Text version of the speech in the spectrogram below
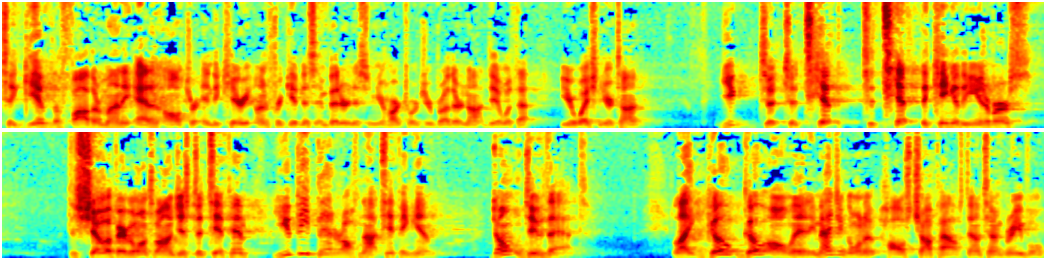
to give the Father money at an altar and to carry unforgiveness and bitterness in your heart towards your brother and not deal with that. You're wasting your time. You, to, to, tip, to tip the King of the universe to show up every once in a while and just to tip him, you'd be better off not tipping him. Don't do that. Like, go, go all in. Imagine going to Hall's Chop House, downtown Greenville,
